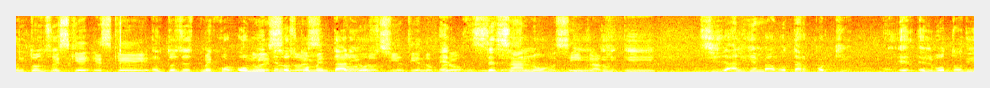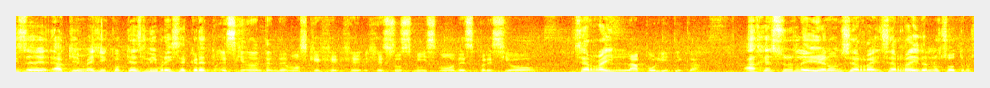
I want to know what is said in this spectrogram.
Entonces, Es que, es que. entonces mejor no omite es- los no es- comentarios. no, no, sí entiendo, pero. Eh, sé sano Sí, y, claro. y- y si alguien va a votar porque el, el voto dice aquí en México que es libre y secreto. Es que no entendemos que Je- Je- Jesús mismo despreció Ser rey. la política. A Jesús le dieron ser rey, ser rey de nosotros.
